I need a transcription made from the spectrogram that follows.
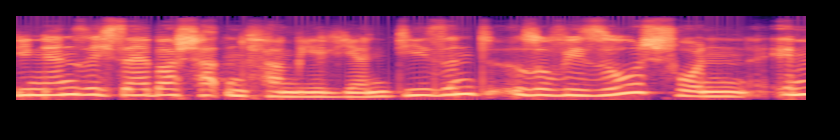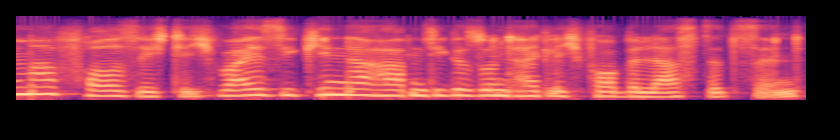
Die nennen sich selber Schattenfamilien. Die sind sowieso schon immer vorsichtig, weil sie Kinder Kinder haben, die gesundheitlich vorbelastet sind.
